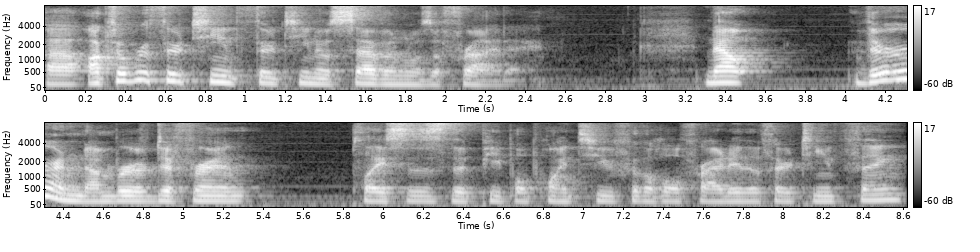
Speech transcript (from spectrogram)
Uh, October 13th, 1307 was a Friday. Now, there are a number of different places that people point to for the whole Friday the 13th thing.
